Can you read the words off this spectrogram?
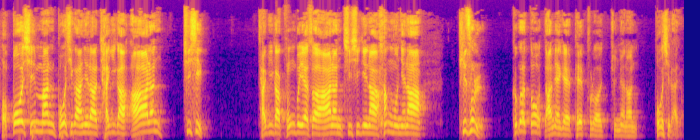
법보심만 보시가 아니라 자기가 아는 지식, 자기가 공부해서 아는 지식이나 학문이나 기술, 그것도 남에게 베풀어 주면은 보시라요.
